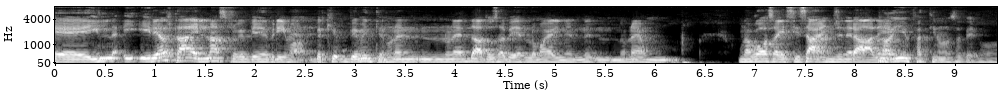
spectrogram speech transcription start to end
il- in realtà è il nastro che viene prima, perché ovviamente non è, non è dato saperlo, magari ne- ne- non è un- una cosa che si sa in generale. No, io infatti non lo sapevo.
